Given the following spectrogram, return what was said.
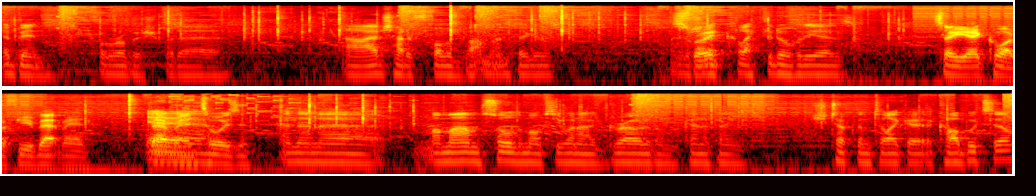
a bin for rubbish, but uh, I just had it full of Batman figures. Sweet. collected over the years. so you had quite a few Batman, Yeah, Batman yeah. toys in. And then uh, my mom sold them obviously when I grew out of them, kind of thing. She took them to like a, car boot sale,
